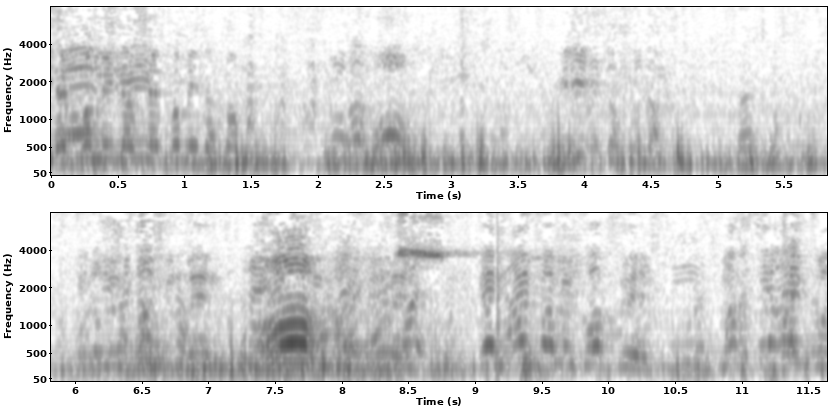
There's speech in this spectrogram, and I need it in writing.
Sepp, komm mit, Sepp, komm mit, komm. Oh! Renn einfach mit dem Kopf hin. Mach's dir einfach.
